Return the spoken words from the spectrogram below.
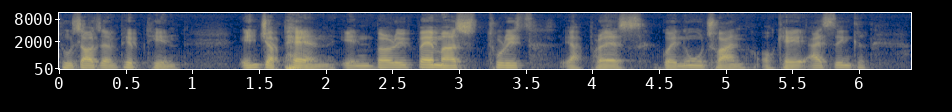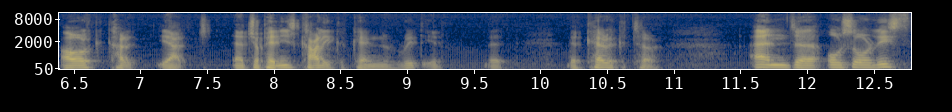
2015 in Japan in very famous tourist yeah, place Gwenuchuan. Okay, I think our yeah, Japanese colleague can read it the character. And uh, also this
